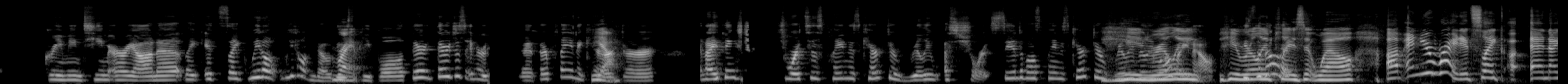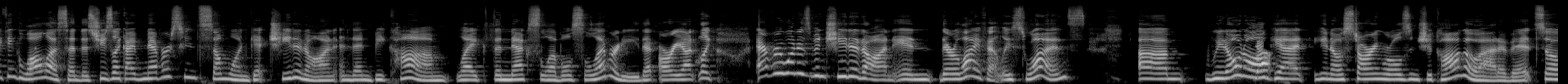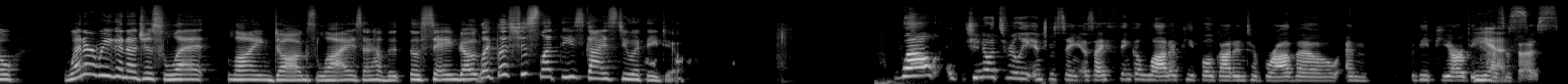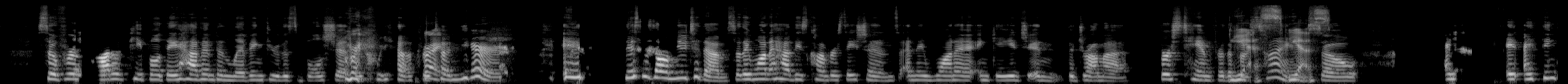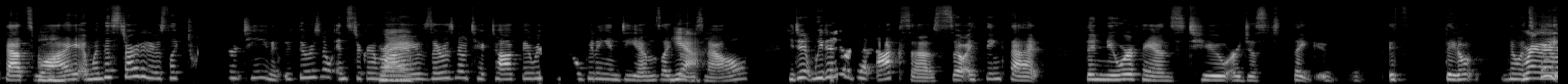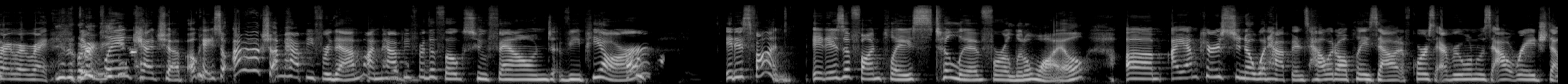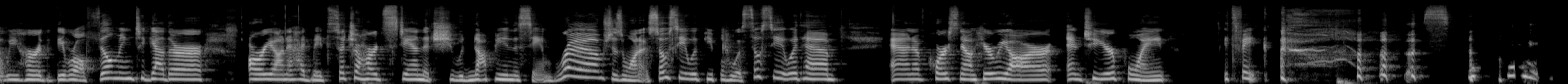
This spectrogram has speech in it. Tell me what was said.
screaming Team Ariana, like it's like we don't we don't know these Right. people. They're they're just entertainment. They're playing a Yeah. character, and I think Schwartz is playing his character really. Uh, Schwartz Sandoval's playing his character really he really, really, well right now. he He's really plays it well. Um, and you're right. It's like, uh, and I think Lala said this. She's like, I've never seen someone get cheated on and then become like the next level celebrity that Ariana. Like everyone has been cheated on in their life at least once. Um, we don't all get you know starring roles in Chicago out of it. So when are we gonna just let lying dogs lie? Is that how the, the saying goes? Like, let's just let these guys do what they do. Well, do you know what's really interesting is I think a lot of people got into Bravo and VPR because Yes. of this. So for a lot of people, they haven't been living through this bullshit Right. like we have for Right. 10 years. And this is all new to them. So they want to have these conversations and they want to engage in the drama firsthand for the Yes, first time. yes. So I, it, I think that's Uh-huh. why. And when this started, it was like 2013. It, there was no Instagram Right. lives. There was no TikTok. There was no getting in DMs like Yeah. there is now. You didn't. We didn't have that access. So I think that the newer fans too are just like it's. They don't know it's right, right, right, right, right. You know They're I mean? playing catch up. Okay, so I'm actually I'm happy for them. I'm happy for the folks who found VPR. It is fun. It is a fun place to live for a little while. Um, I am curious to know what happens, how it all plays out. Of course, everyone was outraged that we heard that they were all filming together. Ariana had made such a hard stand that she would not be in the same room. She doesn't want to associate with people who associate with him. And of course, now here we are. And to your point, it's fake.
